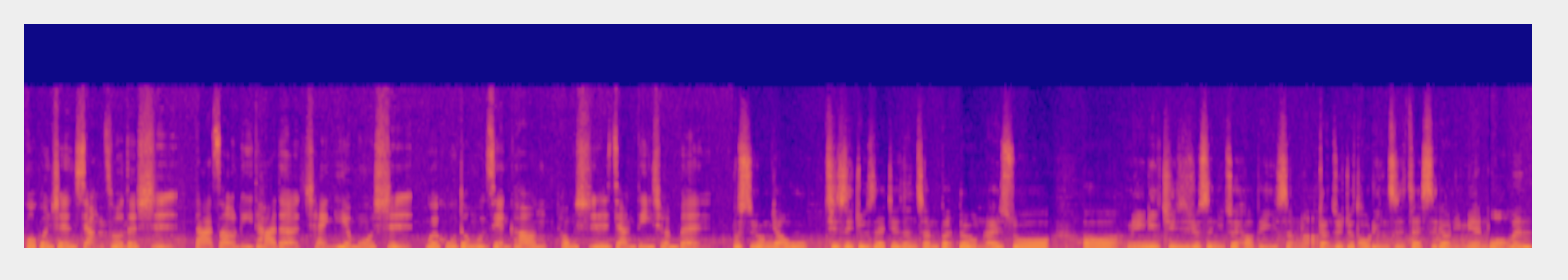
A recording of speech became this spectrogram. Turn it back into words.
郭坤生想做的是打造利他的产业模式，维护动物健康，同时降低成本，不使用药物，其实也就是在节省成本。对我们来说，呃，免疫力其实就是你最好的医生了，干脆就投灵芝在饲料里面。我们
